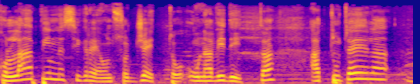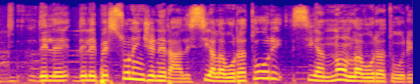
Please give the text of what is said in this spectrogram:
con l'APIN si crea un soggetto, una vedetta a tutela delle, delle persone in generale, sia lavoratori sia non lavoratori.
